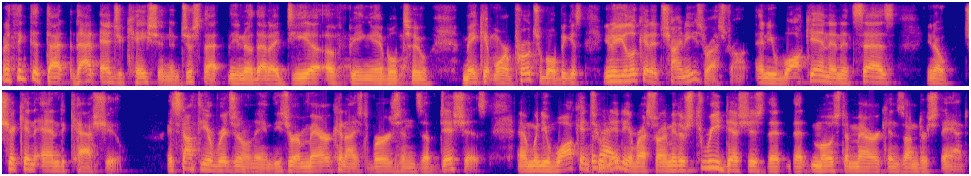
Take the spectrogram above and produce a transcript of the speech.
I think that, that that education and just that you know that idea of being able to make it more approachable because you know you look at a Chinese restaurant and you walk in and it says you know chicken and cashew. It's not the original name. These are Americanized versions of dishes. And when you walk into an Indian restaurant, I mean, there's three dishes that that most Americans understand,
